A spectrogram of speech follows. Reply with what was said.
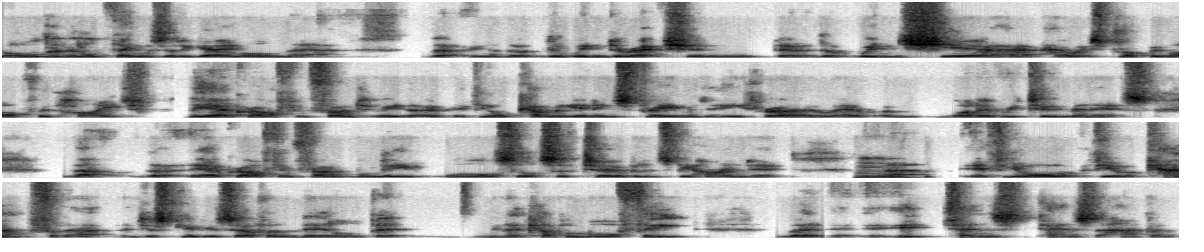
all the little things that are going on there. That you know the, the wind direction, the, the wind shear, how, how, it's dropping off with height, the aircraft in front of you. If you're coming in in stream into Heathrow, um, one every two minutes, that the aircraft in front will leave all sorts of turbulence behind it. Mm. Uh, if you're if you account for that and just give yourself a little bit, you know, a couple more feet, that it, it tends tends to happen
